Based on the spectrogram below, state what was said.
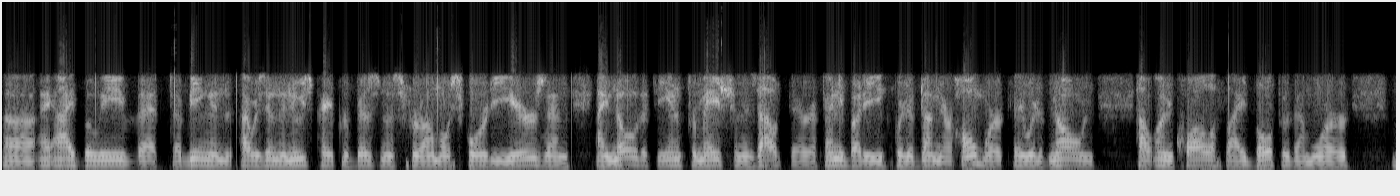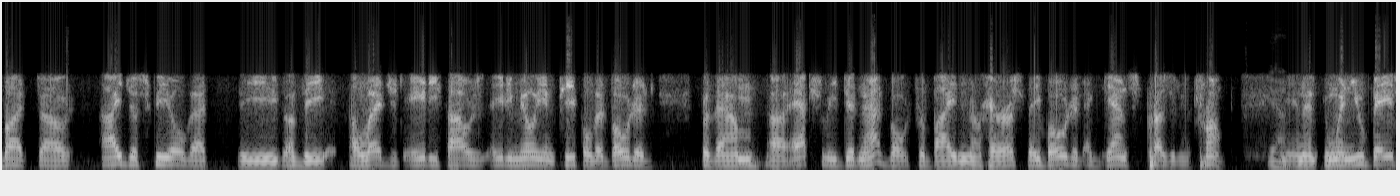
uh, I, I believe that uh, being in, I was in the newspaper business for almost 40 years, and I know that the information is out there. If anybody would have done their homework, they would have known how unqualified both of them were. But uh, I just feel that the of the alleged 80,000, 80 million people that voted for them uh, actually did not vote for Biden or Harris. They voted against President Trump. Yeah. And, and when you base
